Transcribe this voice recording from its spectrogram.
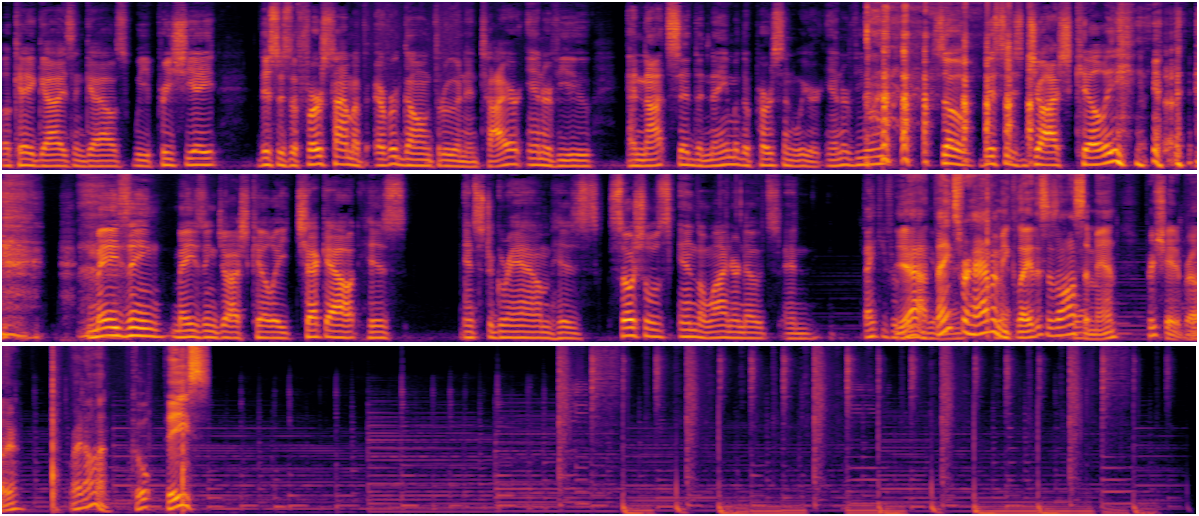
Okay, guys and gals, we appreciate this is the first time I've ever gone through an entire interview and not said the name of the person we are interviewing. so this is Josh Kelley. amazing, amazing Josh Kelley. Check out his Instagram, his socials in the liner notes. And thank you for yeah, being here. thanks man. for having me, Clay. This is awesome, man. Appreciate it, brother. Right on. Cool. Peace.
